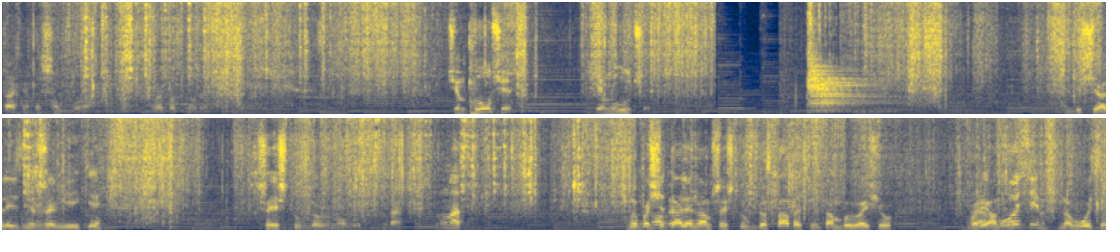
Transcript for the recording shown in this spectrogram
Так, это шампура. Давай посмотрим. Чем толще, тем лучше. Обещали из нержавейки. 6 штук должно быть. Так, у нас Мы посчитали, нам 6 штук достаточно. Там было еще вариант 8 на 8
